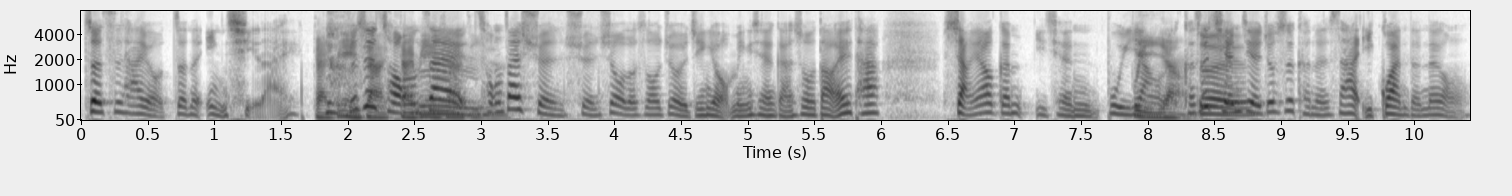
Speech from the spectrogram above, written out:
这次他有真的硬起来，就是从在从在选选秀的时候就已经有明显感受到，哎，他想要跟以前不一样了。可是钱姐就是可能是他一贯的那种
